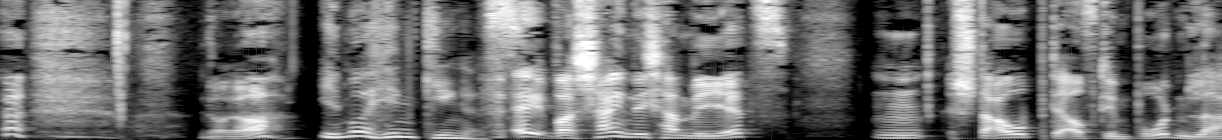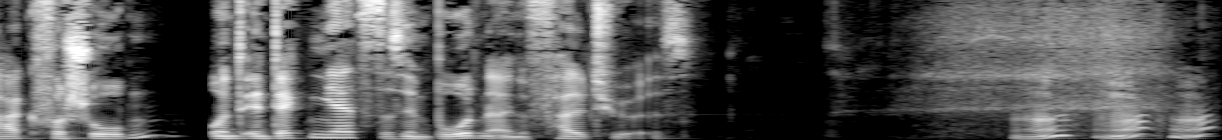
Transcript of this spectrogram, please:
naja. Immerhin ging es. Ey, wahrscheinlich haben wir jetzt mh, hm, Staub, der auf dem Boden lag, verschoben und entdecken jetzt, dass im Boden eine Falltür ist. Ja, ja,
